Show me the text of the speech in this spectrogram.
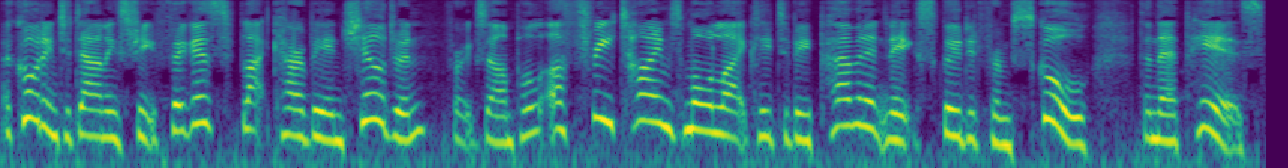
According to Downing Street figures, black Caribbean children, for example, are three times more likely to be permanently excluded from school than their peers.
